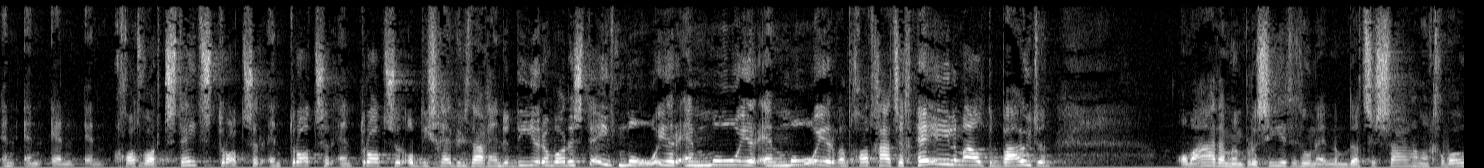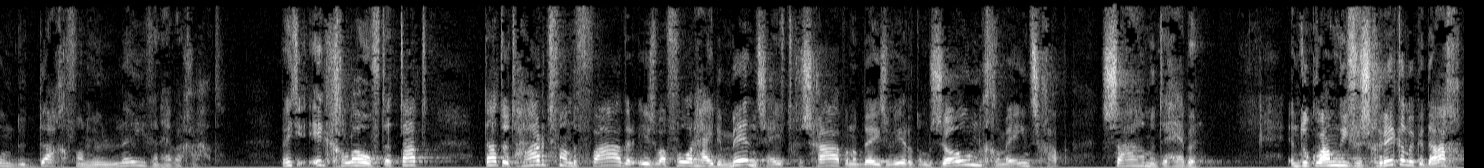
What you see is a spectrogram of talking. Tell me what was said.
En, en, en, en God wordt steeds trotser en trotser en trotser op die scheppingsdag. En de dieren worden steeds mooier en mooier en mooier. Want God gaat zich helemaal te buiten om Adam een plezier te doen. En omdat ze samen gewoon de dag van hun leven hebben gehad. Weet je, ik geloof dat dat, dat het hart van de Vader is waarvoor Hij de mens heeft geschapen op deze wereld. Om zo'n gemeenschap samen te hebben. En toen kwam die verschrikkelijke dag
